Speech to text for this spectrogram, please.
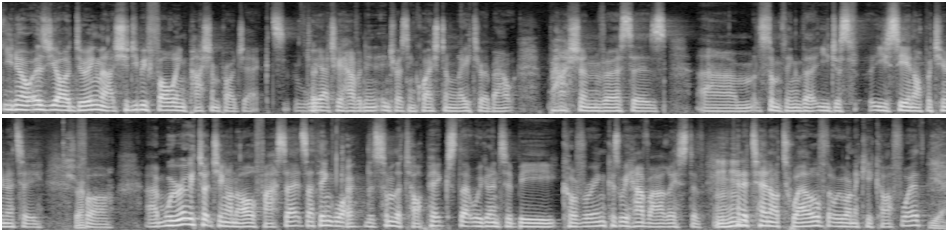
you know, as you're doing that, should you be following passion projects? We actually have an interesting question later about passion versus um, something that you just you see an opportunity for. Um, we're really touching on all facets. I think what the, some of the topics that we're going to be covering because we have our list of kind of ten or twelve that we want to kick off with. Mm-hmm. Yeah.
